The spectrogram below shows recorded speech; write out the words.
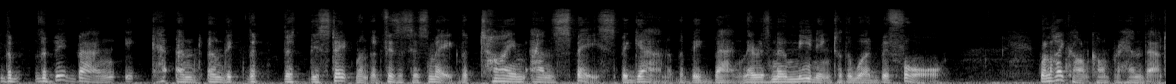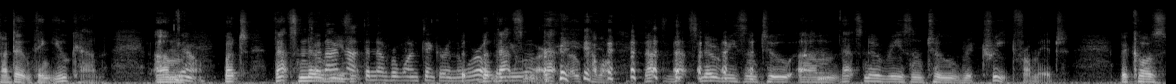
the the Big Bang it ca- and and the, the the the statement that physicists make that time and space began at the Big Bang. There is no meaning to the word before. Well, I can't comprehend that. I don't think you can. Um, No. But that's no And I'm not the number one thinker in the But- world, but that's you are. that- oh come on. That's that's no reason to um, that's no reason to retreat from it, because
